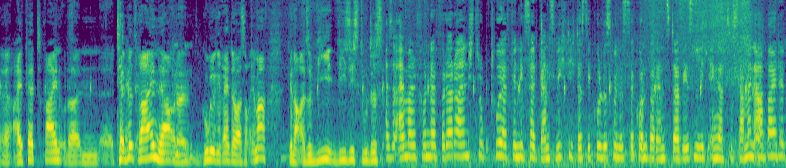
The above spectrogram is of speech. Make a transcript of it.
äh, iPad rein oder ein äh, Tablet rein, ja, oder Google-Geräte, was auch immer. Genau, also wie, wie siehst du das? Also einmal von der föderalen Struktur her finde ich es halt ganz wichtig, dass die Kultusministerkonferenz da wesentlich enger zusammenarbeitet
